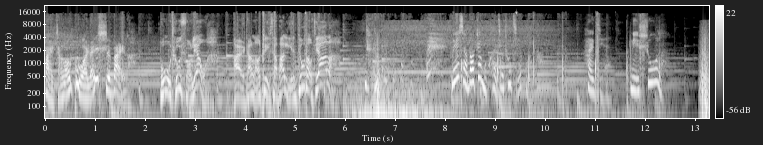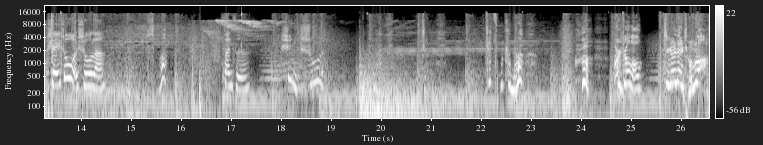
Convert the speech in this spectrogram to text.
二长老果然失败了。不出所料啊，二长老这下把脸丢到家了。没想到这么快就出结果了，二姐，你输了。谁说我输了？什么？番子，是你输了。这这怎么可能？呵，二长老竟然练成了！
